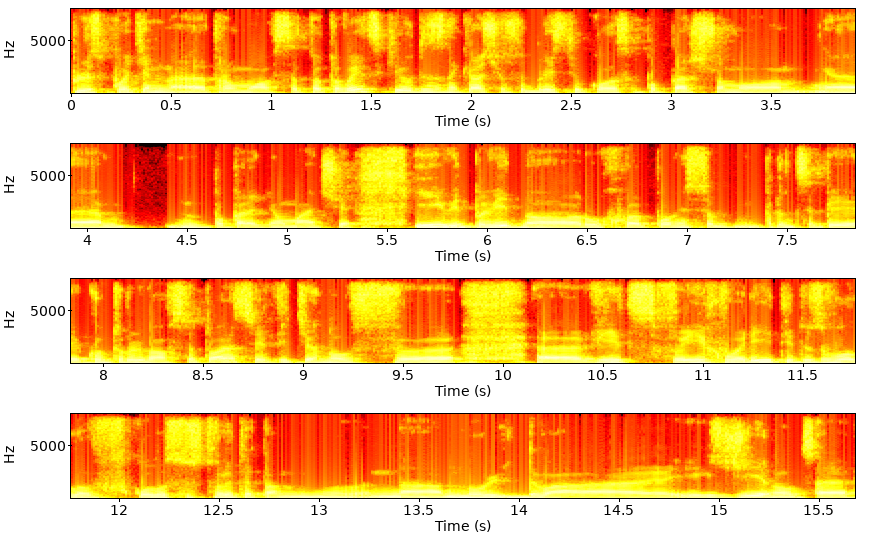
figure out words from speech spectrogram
Плюс потім е, травмувався Тотовицький, один з найкращих футболістів колеса по першому попередньому матчі. І відповідно рух повністю в принципі контролював ситуацію, відтягнув від своїх воріт і дозволив колесу створити там на 0-2 XG. Ну це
